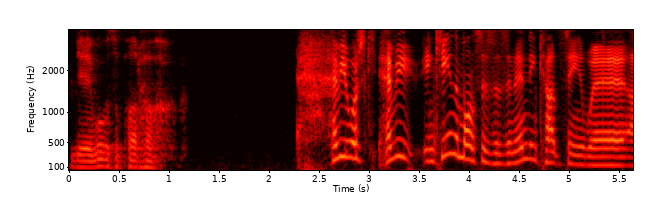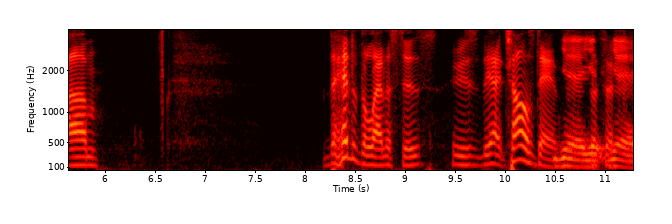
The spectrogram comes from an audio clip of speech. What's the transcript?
Yeah, what was the pothole? Have you watched? Have you in King of the Monsters? There's an ending cutscene where um the head of the Lannisters, who's the Charles Dance, Yeah, yeah, yeah,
